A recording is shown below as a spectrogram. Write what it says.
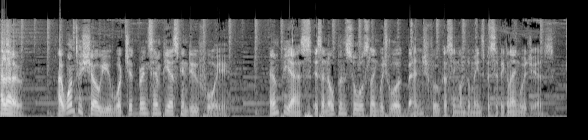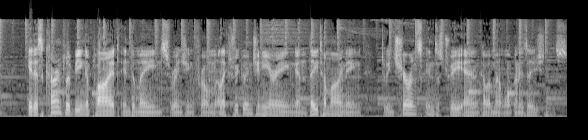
Hello, I want to show you what JetBrains MPS can do for you. MPS is an open source language workbench focusing on domain-specific languages. It is currently being applied in domains ranging from electrical engineering and data mining to insurance industry and government organizations.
